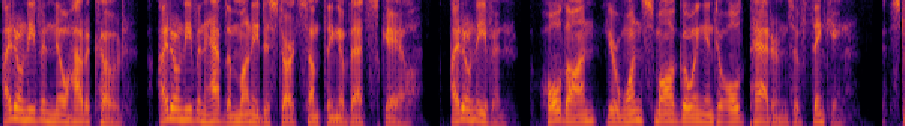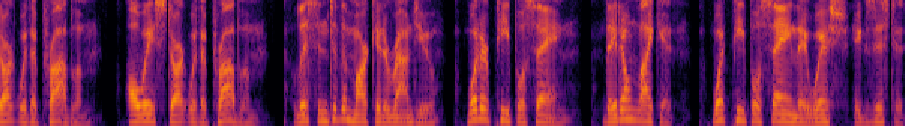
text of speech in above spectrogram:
I don't even know how to code. I don't even have the money to start something of that scale. I don't even. Hold on, you're one small going into old patterns of thinking. Start with a problem. Always start with a problem. Listen to the market around you. What are people saying? They don't like it. What people saying they wish existed.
